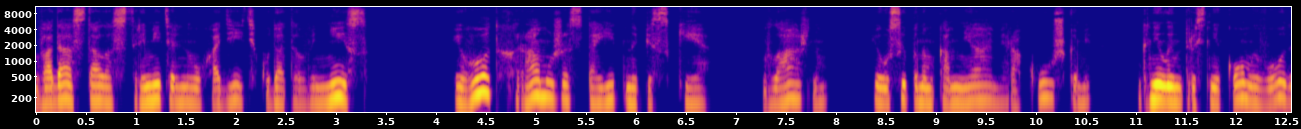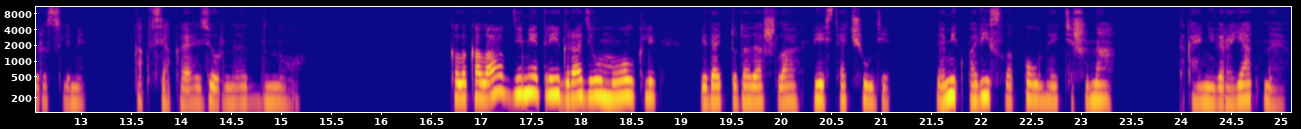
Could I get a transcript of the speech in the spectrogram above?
Вода стала стремительно уходить куда-то вниз, и вот храм уже стоит на песке, влажном и усыпанном камнями, ракушками, гнилым тростником и водорослями, как всякое озерное дно. Колокола в Диметрии Граде умолкли, видать, туда дошла весть о чуде. На миг повисла полная тишина, такая невероятная,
